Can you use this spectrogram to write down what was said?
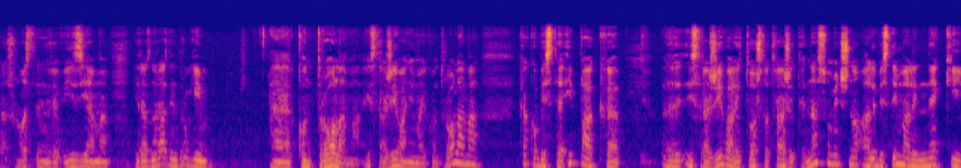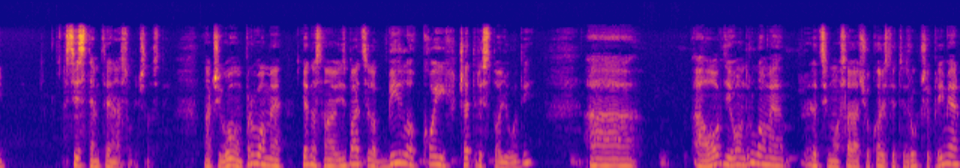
računovodstvenim revizijama i razno raznim drugim kontrolama, istraživanjima i kontrolama, kako biste ipak e, istraživali to što tražite nasumično, ali biste imali neki sistem te nasumičnosti. Znači u ovom prvome jednostavno izbacilo bilo kojih 400 ljudi, a, a ovdje u ovom drugome, recimo sada ću koristiti drugčiji primjer,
